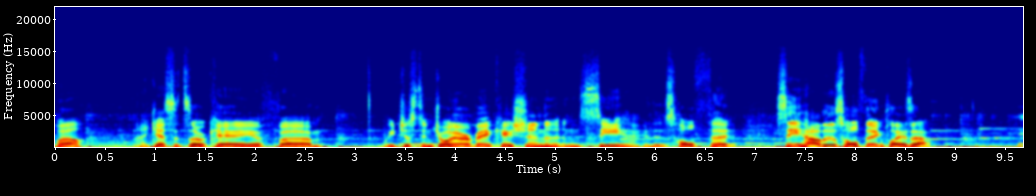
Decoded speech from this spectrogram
Well, I guess it's okay if um, we just enjoy our vacation and see this whole th- see how this whole thing plays out.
